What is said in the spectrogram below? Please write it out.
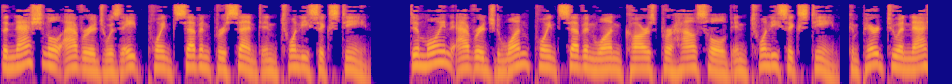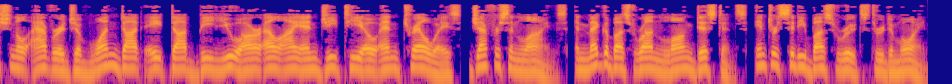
The national average was 8.7% in 2016. Des Moines averaged 1.71 cars per household in 2016, compared to a national average of 1.8. Burlington Trailways, Jefferson Lines, and Megabus run long-distance, intercity bus routes through Des Moines.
